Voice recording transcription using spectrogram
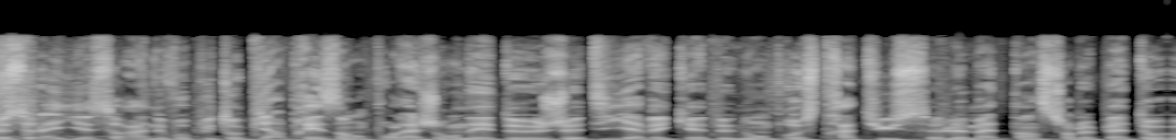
Le soleil sera à nouveau plutôt bien présent pour la journée de jeudi avec de nombreux stratus le matin sur le plateau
